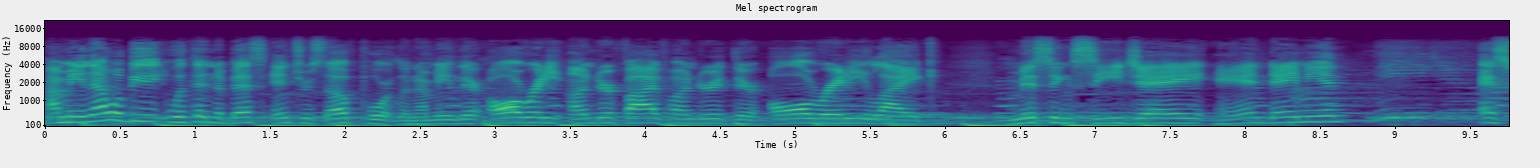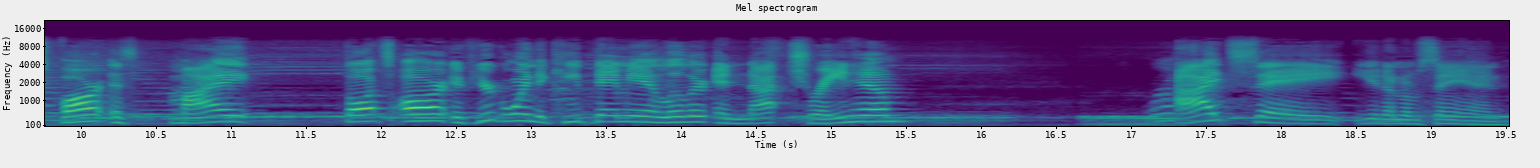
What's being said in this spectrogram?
I mean, that would be within the best interest of Portland. I mean, they're already under 500. They're already like missing CJ and Damian. As far as my thoughts are, if you're going to keep Damian Lillard and not trade him, I'd say, you know what I'm saying,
